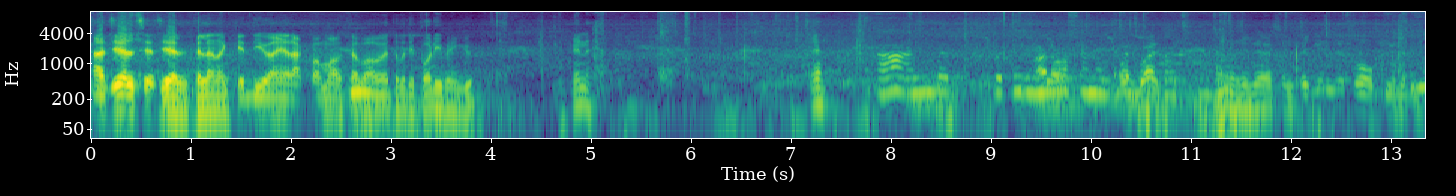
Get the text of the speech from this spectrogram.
આ જેલ છે જેલ. પેલાના કેદીઓ અહીંયા રાખવામાં આવતા હવે તો બધી પડી ભાઈ ગયું હે ને? હે? હા આનું બધું રિલેશન રિલેશન થઈ ગયું છે તો ને બધી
